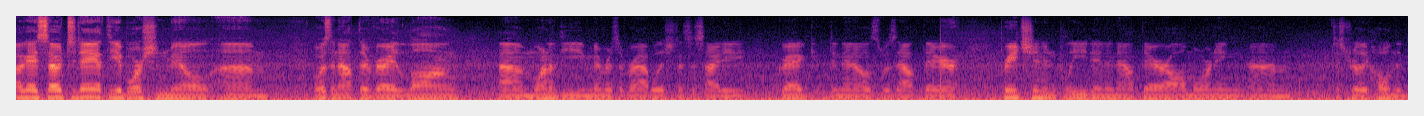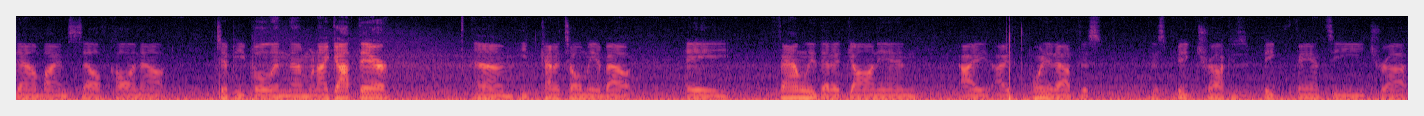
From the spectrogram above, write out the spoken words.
Okay, so today at the abortion mill, um, I wasn't out there very long. Um, one of the members of our abolitionist society, Greg Donnells, was out there preaching and pleading and out there all morning, um, just really holding it down by himself, calling out to people. And um, when I got there, um, he kind of told me about a family that had gone in. I, I pointed out this this big truck is a big fancy truck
